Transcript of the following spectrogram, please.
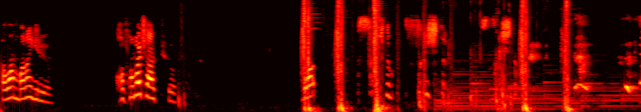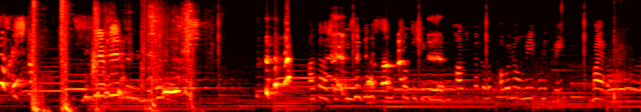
Tavan bana giriyor. Kafama çarpıyor. Ya sıkıştım, sıkıştım, sıkıştım. sıkıştım. Arkadaşlar izlediğiniz için çok teşekkür ederim. Takipte kalıp abone olmayı unutmayın. Bay bay.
